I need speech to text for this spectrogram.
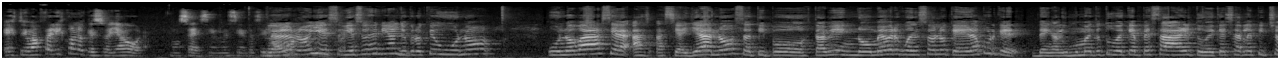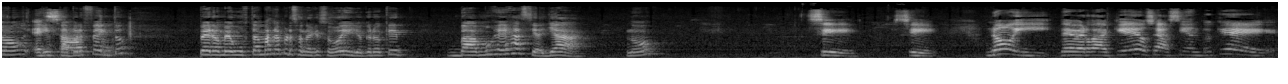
estoy más feliz con lo que soy ahora. No sé, si me siento así. Claro, ¿no? Y eso, y eso es genial. Yo creo que uno, uno va hacia, ha- hacia allá, ¿no? O sea, tipo, está bien, no me avergüenzo de lo que era porque en algún momento tuve que empezar y tuve que echarle pichón y está Exacto. perfecto. Pero me gusta más la persona que soy. Yo creo que vamos es hacia allá, ¿no? Sí, sí. No, y de verdad que, o sea, siento que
